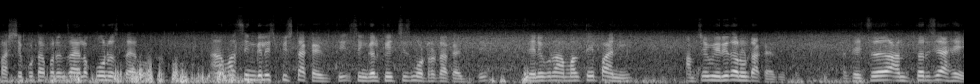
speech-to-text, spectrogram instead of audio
पाचशे फुटापर्यंत जायला कोणच तयार होतं आम्हाला सिंगल एच पीस टाकायची होती सिंगल फेजचीच मोटर टाकायची होती. जेणेकरून आम्हाला ते पाणी आमच्या विहिरीत आणून टाकायचं होतं. आणि त्याचं अंतर जे आहे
